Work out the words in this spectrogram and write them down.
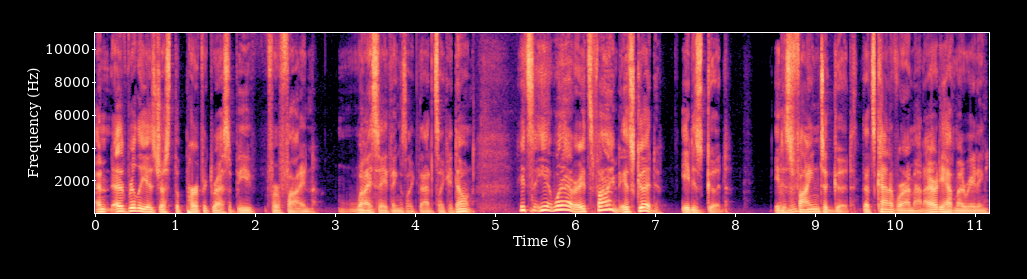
And it really is just the perfect recipe for fine. When I say things like that, it's like I don't, it's yeah, whatever. It's fine. It's good. It is good. It is fine to good. That's kind of where I'm at. I already have my rating.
